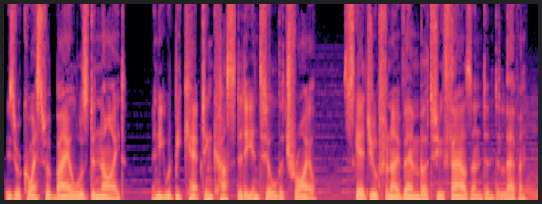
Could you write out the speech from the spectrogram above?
His request for bail was denied, and he would be kept in custody until the trial, scheduled for November 2011.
